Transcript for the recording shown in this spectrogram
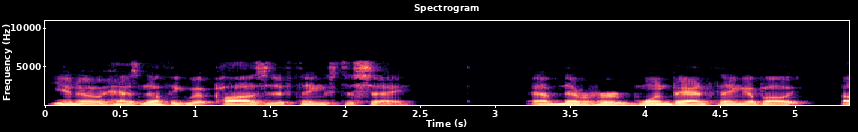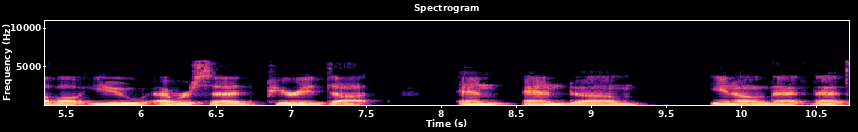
you know, has nothing but positive things to say. I've never heard one bad thing about about you ever said. Period. Dot. And and um, you know that that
